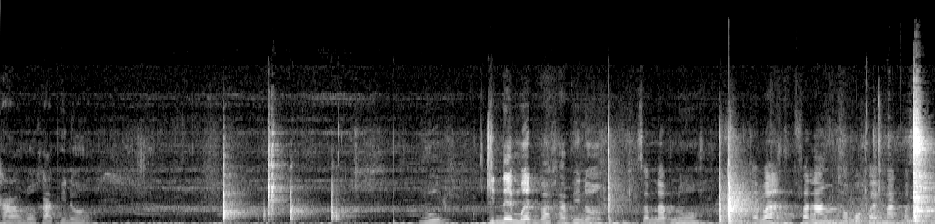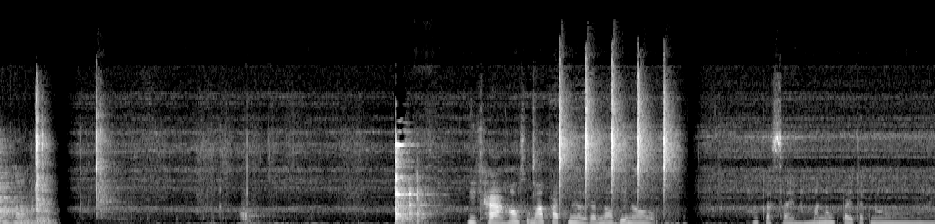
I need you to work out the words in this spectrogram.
ขาวเนาะค่ะพี่น้องหนูกินได้หมดบ่ค่ะพี่น้องสำหรับหนู ต่ว่าฝรั่งเขาบ่ค่อยมักมันเนาะค่ะ นี่ค่ะเฮาสิมาพัดเนื้อกันเนาะพี่น้องเฮาก็ใส่น้ำมันลงไปจักหน้อย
